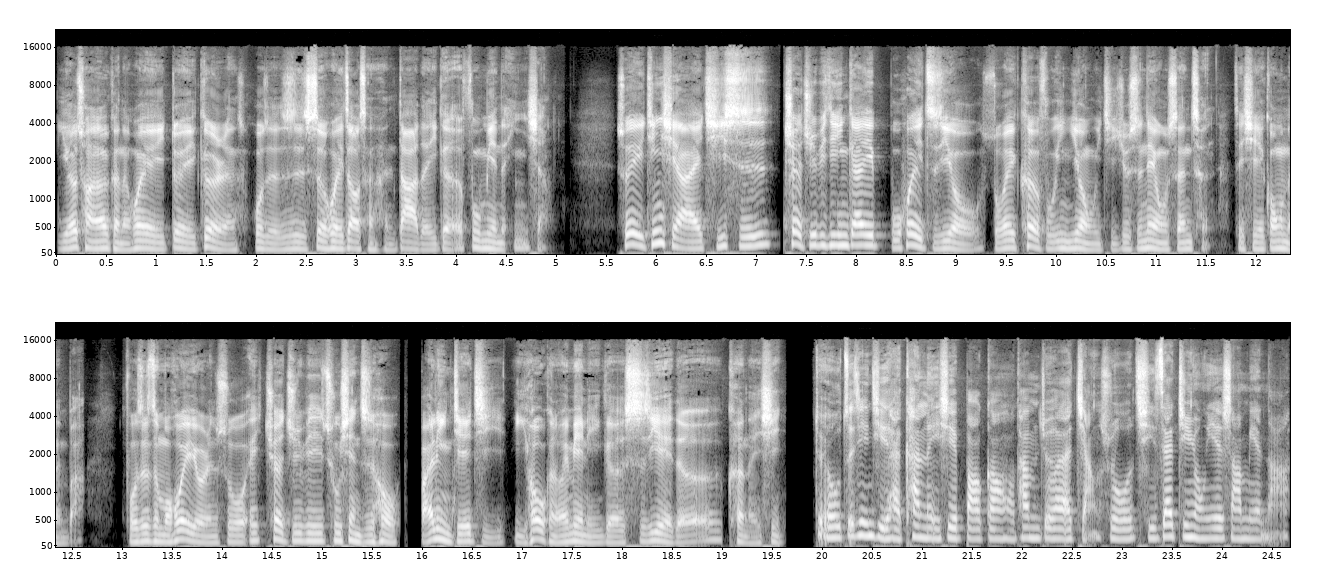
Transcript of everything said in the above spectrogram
以讹传讹可能会对个人或者是社会造成很大的一个负面的影响。所以听起来，其实 ChatGPT 应该不会只有所谓客服应用以及就是内容生成这些功能吧？否则怎么会有人说，哎，ChatGPT 出现之后，白领阶级以后可能会面临一个失业的可能性？对，我最近其实还看了一些报告，他们就在讲说，其实，在金融业上面啊，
